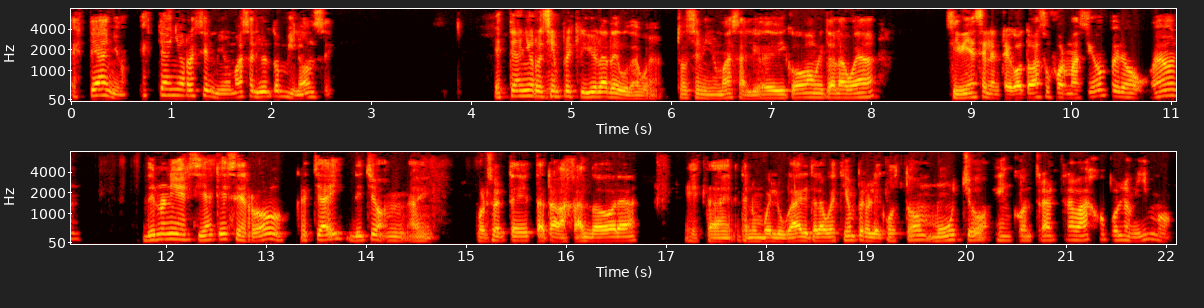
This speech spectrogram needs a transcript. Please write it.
este año, este año recién, mi mamá salió el 2011. Este año recién prescribió la deuda, bueno. Entonces mi mamá salió de Dicom y toda la weá, si bien se le entregó toda su formación, pero, bueno, de una universidad que cerró, ¿cachai? De hecho, mm, por suerte está trabajando ahora, está, en un buen lugar y toda la cuestión, pero le costó mucho encontrar trabajo por lo mismo.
